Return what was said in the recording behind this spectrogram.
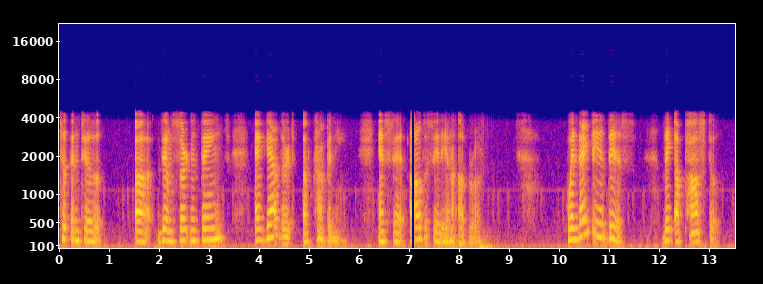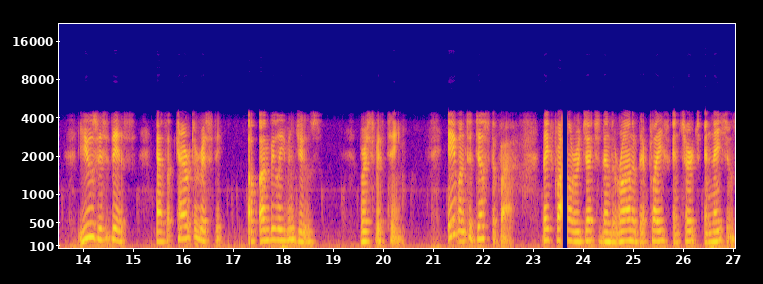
took unto uh, them certain things, and gathered a company, and set all the city in an uproar. When they did this, the apostle uses this as a characteristic of unbelieving Jews. Verse 15. Even to justify, they follow rejection and the run of their place and church and nations,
